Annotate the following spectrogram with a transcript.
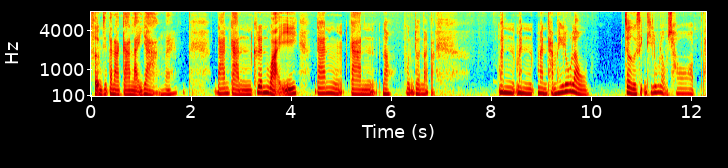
เสริมจินตนาการหลายอย่างนะด้านการเคลื่อนไหว ด้านการเนาะหุ่นยนต์ต่างๆ มันมันมันทำให้ลูกเรา เจอสิ่งที่ลูกเราชอบถ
